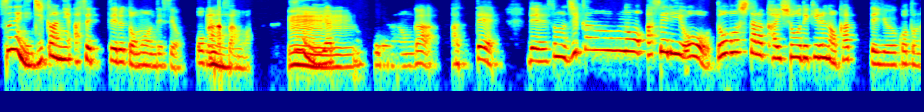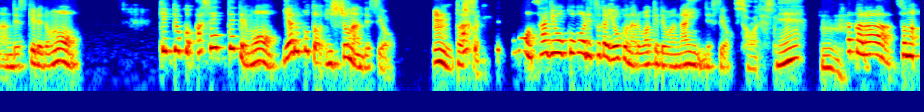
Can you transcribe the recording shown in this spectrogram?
常に時間に焦ってると思うんですよ、お母さんは。常にやるうんっていうのがあって、で、その時間の焦りをどうしたら解消できるのかっていうことなんですけれども、結局焦っててもやることは一緒なんですよ。うん、確かに。もう作業効率が良くなるわけではないんですよ。そうですね。うん。だから、その焦り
